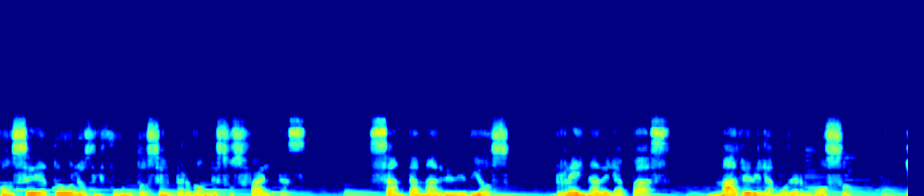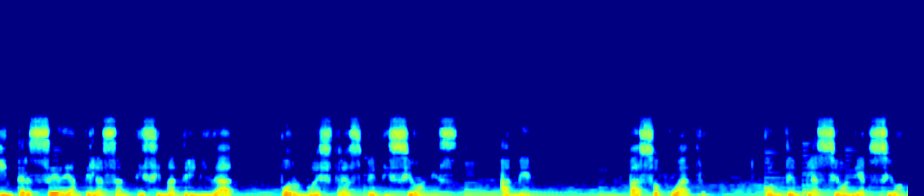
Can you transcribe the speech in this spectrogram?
concede a todos los difuntos el perdón de sus faltas Santa Madre de Dios, Reina de la Paz, Madre del Amor Hermoso, intercede ante la Santísima Trinidad por nuestras peticiones. Amén. Paso 4. Contemplación y acción.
